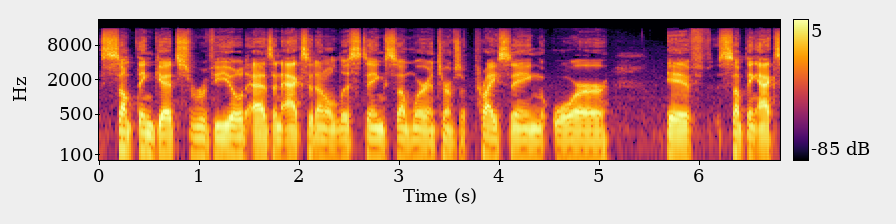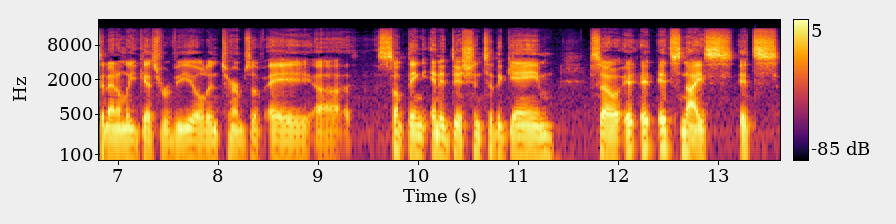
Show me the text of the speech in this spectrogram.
something gets revealed as an accidental listing somewhere in terms of pricing, or if something accidentally gets revealed in terms of a uh, something in addition to the game. So it, it, it's nice. It's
